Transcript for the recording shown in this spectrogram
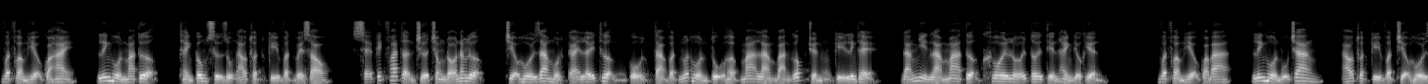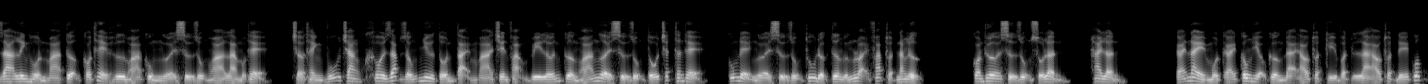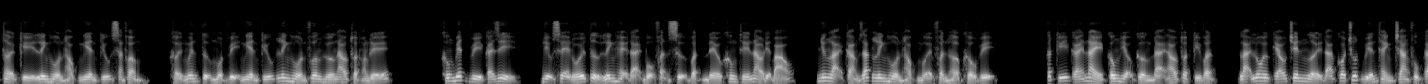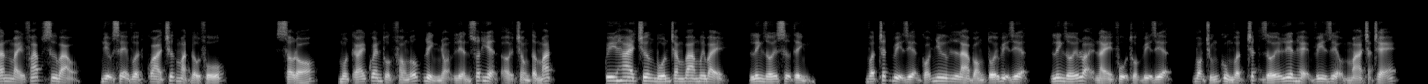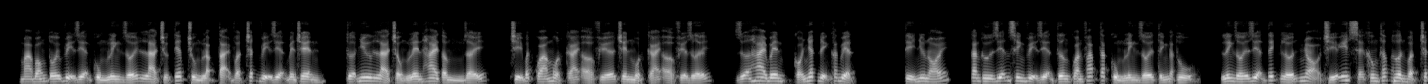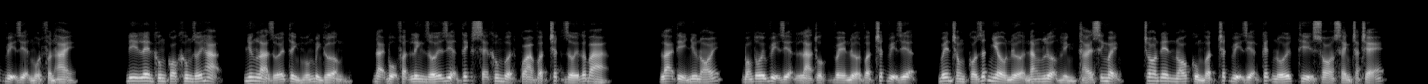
Vật phẩm hiệu quả hai, linh hồn ma tượng, thành công sử dụng áo thuật kỳ vật về sau, sẽ kích phát tẩn chứa trong đó năng lượng, triệu hồi ra một cái lấy thượng cổ tà vật nuốt hồn tụ hợp ma làm bản gốc truyền kỳ linh thể, đáng nhìn làm ma tượng khôi lỗi tới tiến hành điều khiển. Vật phẩm hiệu quả ba, linh hồn vũ trang, áo thuật kỳ vật triệu hồi ra linh hồn ma tượng có thể hư hóa cùng người sử dụng hòa làm một thể, trở thành vũ trang khôi giáp giống như tồn tại mà trên phạm vi lớn cường hóa người sử dụng tố chất thân thể, cũng để người sử dụng thu được tương ứng loại pháp thuật năng lực còn thưa sử dụng số lần, hai lần. Cái này một cái công hiệu cường đại áo thuật kỳ vật là áo thuật đế quốc thời kỳ linh hồn học nghiên cứu sản phẩm, khởi nguyên tự một vị nghiên cứu linh hồn phương hướng áo thuật hoàng đế. Không biết vì cái gì hiệu sẽ đối tử linh hệ đại bộ phận sự vật đều không thế nào để báo, nhưng lại cảm giác linh hồn học mười phần hợp khẩu vị. Cất kỹ cái này công hiệu cường đại áo thuật kỳ vật, lại lôi kéo trên người đã có chút biến thành trang phục ăn mày pháp sư bảo hiệu sẽ vượt qua trước mặt đầu phố. Sau đó, một cái quen thuộc phòng ốc đỉnh nhọn liền xuất hiện ở trong tầm mắt. Q hai chương bốn trăm ba mươi bảy, linh giới sự tình vật chất vị diện có như là bóng tối vị diện, linh giới loại này phụ thuộc vị diện, bọn chúng cùng vật chất giới liên hệ vi diệu mà chặt chẽ. Mà bóng tối vị diện cùng linh giới là trực tiếp trùng lập tại vật chất vị diện bên trên, tựa như là trồng lên hai tầm giấy, chỉ bất quá một cái ở phía trên một cái ở phía dưới, giữa hai bên có nhất định khác biệt. Tỷ như nói, căn cứ diễn sinh vị diện tương quan pháp tắc cùng linh giới tính đặc thù, linh giới diện tích lớn nhỏ chí ít sẽ không thấp hơn vật chất vị diện một phần hai. Đi lên không có không giới hạn, nhưng là dưới tình huống bình thường, đại bộ phận linh giới diện tích sẽ không vượt qua vật chất giới gấp ba lại tỷ như nói, bóng tối vị diện là thuộc về nửa vật chất vị diện, bên trong có rất nhiều nửa năng lượng hình thái sinh mệnh, cho nên nó cùng vật chất vị diện kết nối thì so sánh chặt chẽ.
